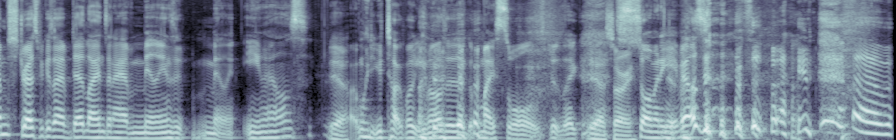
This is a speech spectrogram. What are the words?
am stressed because I have deadlines and I have millions of million emails. Yeah. When you talk about emails, it's like my soul is just like Yeah, sorry. so many emails. Um,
